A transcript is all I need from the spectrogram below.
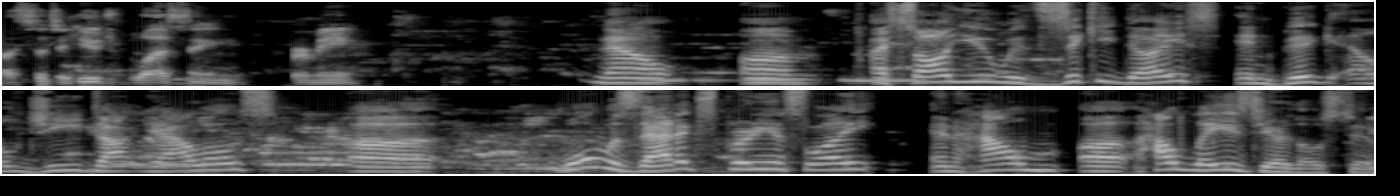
uh, such a huge blessing for me. Now, um, I saw you with Zicky Dice and Big LG Gallows. Uh, what was that experience like, and how uh, how lazy are those two?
